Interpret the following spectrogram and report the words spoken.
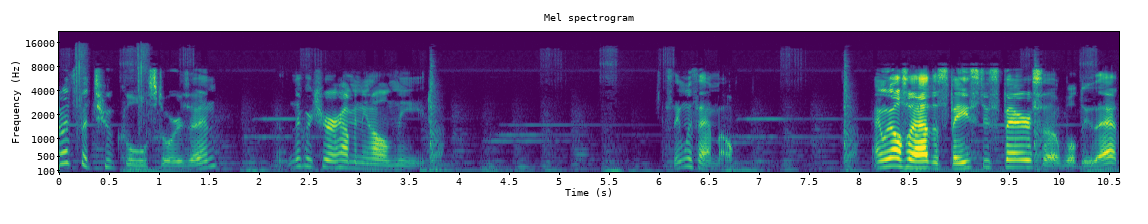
Let's put two coal stores in. I'm not quite sure how many I'll need. Same with ammo. And we also have the space to spare, so we'll do that.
